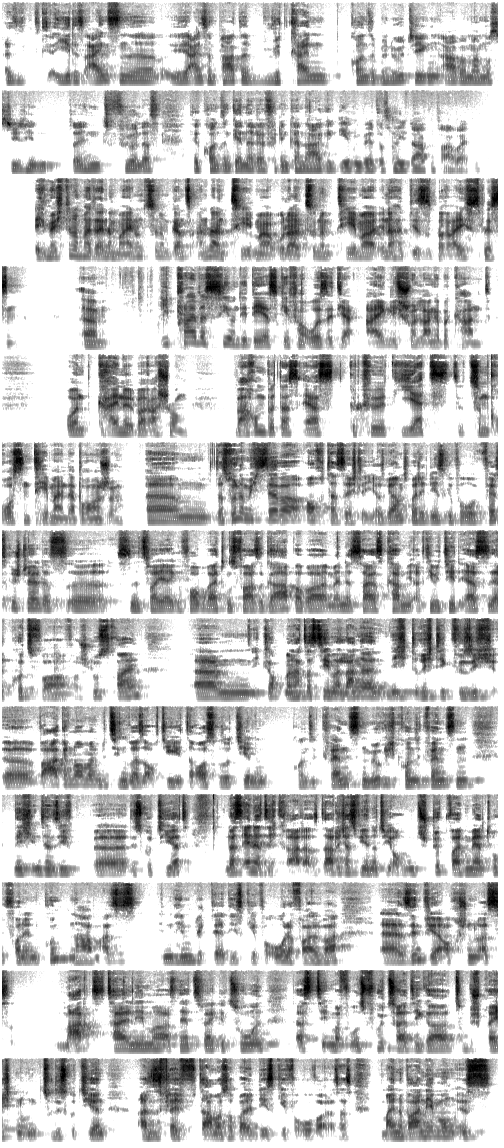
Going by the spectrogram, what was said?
also jedes einzelne, jeder einzelne Partner wird keinen Consent benötigen, aber man muss dahin führen, dass der Consent generell für den Kanal gegeben wird, dass man die Daten verarbeiten kann. Ich möchte noch mal deine Meinung zu einem ganz anderen Thema oder zu einem Thema innerhalb dieses Bereichs wissen. Ähm, E-Privacy und die DSGVO sind ja eigentlich schon lange bekannt und keine Überraschung. Warum wird das erst gefühlt jetzt zum großen Thema in der Branche? Ähm, das wundert mich selber auch tatsächlich. Also wir haben es bei der DSGVO festgestellt, dass äh, es eine zweijährige Vorbereitungsphase gab, aber am Ende des Tages kam die Aktivität erst sehr kurz vor, vor Schluss rein. Ähm, ich glaube, man hat das Thema lange nicht richtig für sich äh, wahrgenommen, beziehungsweise auch die daraus resultierenden Konsequenzen, möglichen Konsequenzen nicht intensiv äh, diskutiert. Und das ändert sich gerade. Also dadurch, dass wir natürlich auch ein Stück weit mehr Druck von den Kunden haben, als es im Hinblick der DSGVO der Fall war, äh, sind wir auch schon als Marktteilnehmer, als Netzwerk gezwungen, das Thema für uns frühzeitiger zu besprechen und zu diskutieren, als es vielleicht damals noch bei der DSGVO war. Das heißt, meine Wahrnehmung ist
